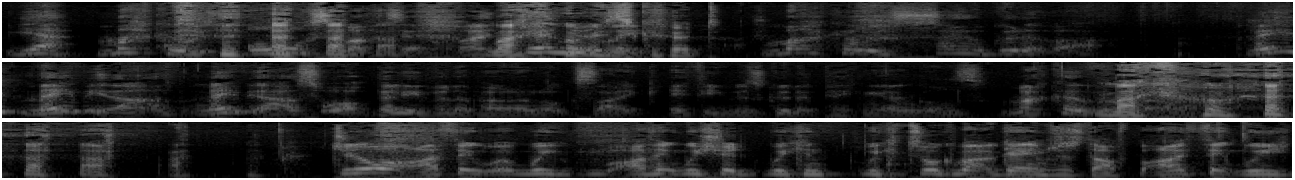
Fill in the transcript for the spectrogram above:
Yeah, Mako is awesome at it. Like, Mako is good. Mako is so good at that. Maybe, maybe that maybe that's what Billy Vunipola looks like if he was good at picking angles. Mako. Vunipola. Mako. Do you know what? I think we, I think we should, we can, we can talk about games and stuff, but I think we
